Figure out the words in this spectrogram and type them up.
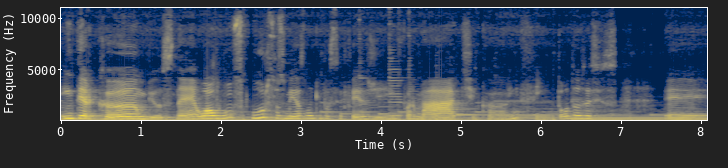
intercâmbios, né? Ou alguns cursos mesmo que você fez de informática, enfim, todos esses. É,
